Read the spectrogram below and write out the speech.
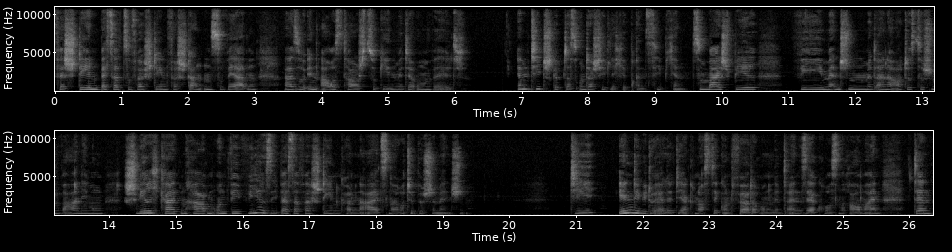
verstehen, besser zu verstehen, verstanden zu werden, also in Austausch zu gehen mit der Umwelt. Im Teach gibt es unterschiedliche Prinzipien, zum Beispiel wie Menschen mit einer autistischen Wahrnehmung Schwierigkeiten haben und wie wir sie besser verstehen können als neurotypische Menschen. Die individuelle Diagnostik und Förderung nimmt einen sehr großen Raum ein, denn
